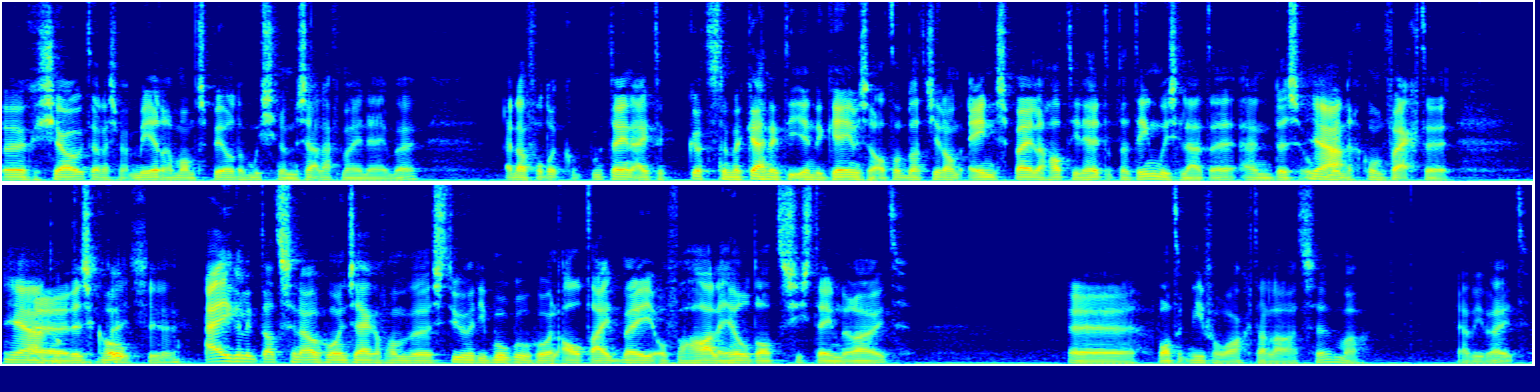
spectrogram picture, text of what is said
eh geshout. En als je met meerdere man speelde, moest je hem zelf meenemen. En dan vond ik meteen eigenlijk de kutste mechanic die in de game zat. Omdat je dan één speler had die de hele tijd op dat ding moest letten. En dus ook Ja. minder kon vechten. Ja, Eh, dat dus is ik hoop- beetje... Eigenlijk dat ze nou gewoon zeggen van we sturen die Moogle gewoon altijd mee. Of we halen heel dat systeem eruit. Eh, wat ik niet verwacht, daar laatste. Maar ja, wie weet.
